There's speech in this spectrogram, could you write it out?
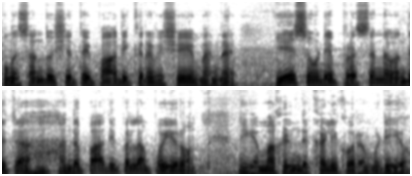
உங்கள் சந்தோஷத்தை பாதிக்கிற விஷயம் என்ன? இயேசுடைய பிரசன்னை வந்துட்டால் அந்த பாதிப்பெல்லாம் போயிடும் நீங்கள் மகிழ்ந்து களி கூற முடியும்.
